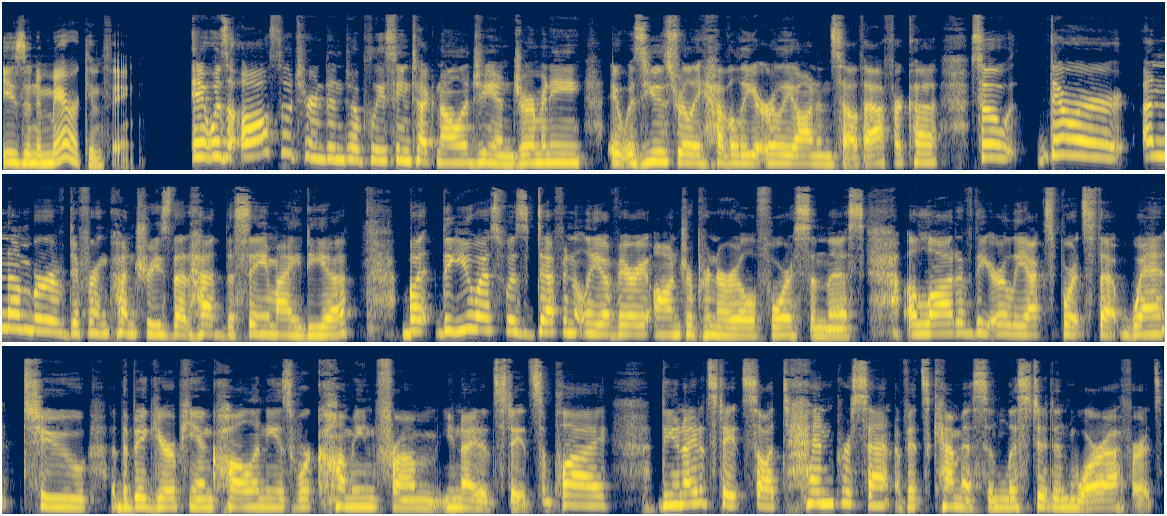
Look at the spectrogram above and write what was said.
is an American thing. It was also turned into policing technology in Germany. It was used really heavily early on in South Africa. So there were a number of different countries that had the same idea, but the US was definitely a very entrepreneurial force in this. A lot of the early exports that went to the big European colonies were coming from United States supply. The United States saw 10% of its chemists enlisted in war efforts.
